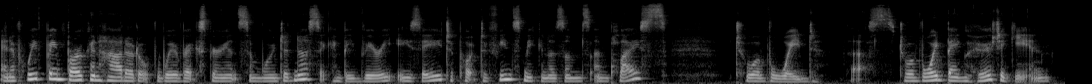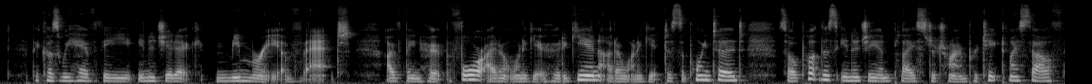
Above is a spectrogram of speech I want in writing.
And if we've been brokenhearted or we've experienced some woundedness, it can be very easy to put defense mechanisms in place to avoid this, to avoid being hurt again because we have the energetic memory of that. I've been hurt before, I don't want to get hurt again, I don't want to get disappointed. So I'll put this energy in place to try and protect myself.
